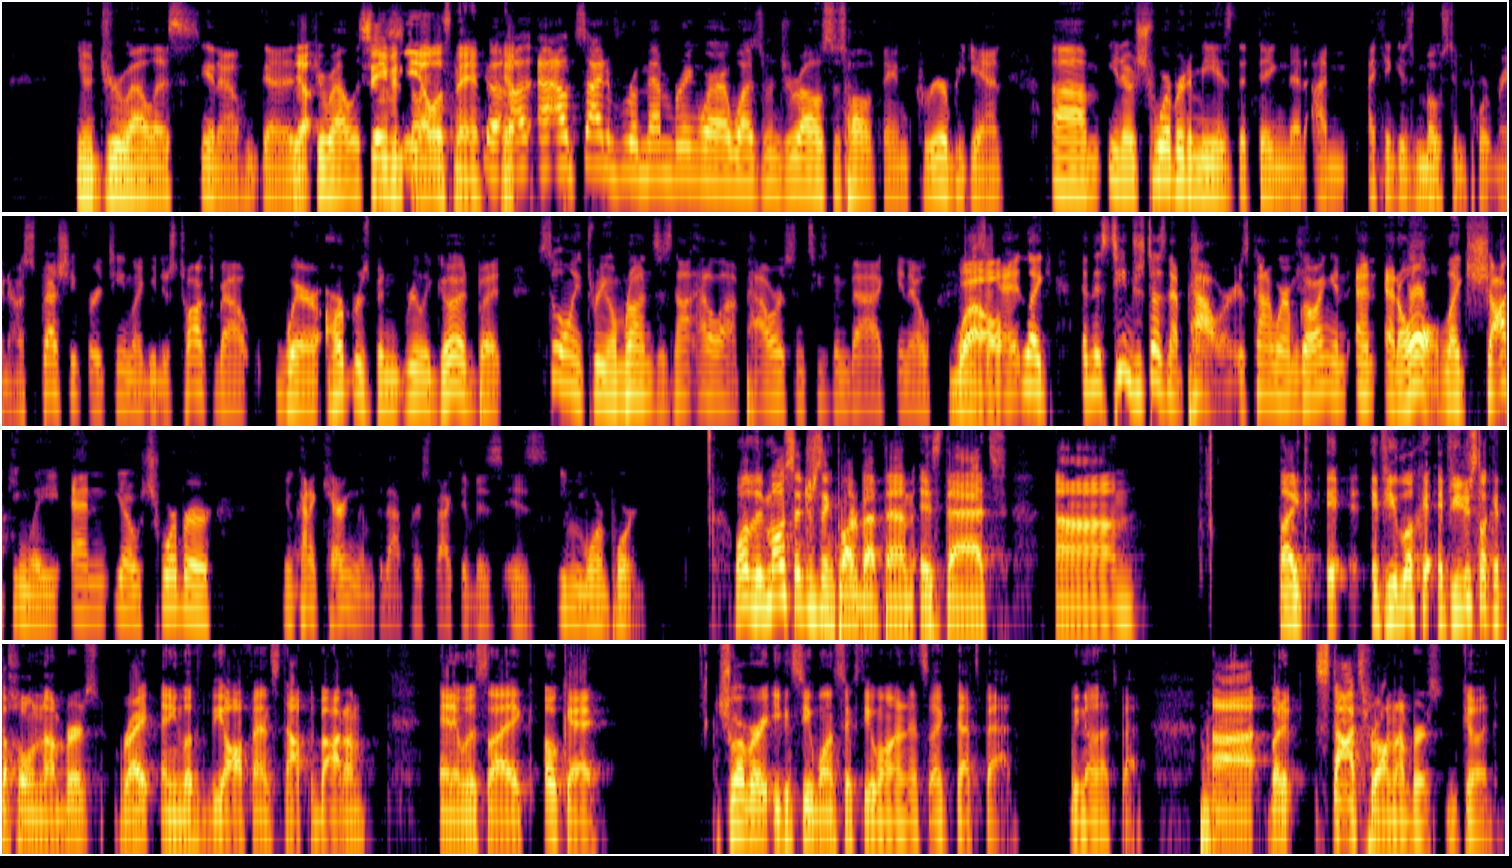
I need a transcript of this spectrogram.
you know Drew Ellis, you know, the Yep. Drew Ellis Saving the Ellis name. uh, Yep. outside of remembering where I was when Drew Ellis's Hall of Fame career began, um, you know, Schwarber to me is the thing that I'm I think is most important right now, especially for a team like we just talked about, where Harper's been really good, but still only three home runs, has not had a lot of power since he's been back, you know. Well, And, like, and this team just doesn't have power, is kind of where I'm going, and and at all, like shockingly, and you know, Schwarber, you know, kind of carrying them for that perspective is is even more important. Well, the most interesting part about them is that, um, like, if you look at if you just look at the whole numbers, right, and you look at the offense top to bottom, and it was like, okay, Schwarber, you can see 161, and it's like that's bad. We know that's bad. Uh, but it, Stott's raw numbers good.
